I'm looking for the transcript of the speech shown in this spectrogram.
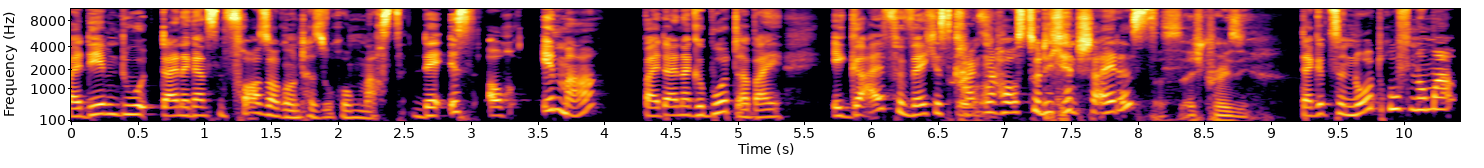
bei dem du deine ganzen Vorsorgeuntersuchungen machst, der ist auch immer bei deiner Geburt dabei. Egal für welches. Krankenhaus du dich entscheidest. Das ist echt crazy. Da gibt's eine Notrufnummer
